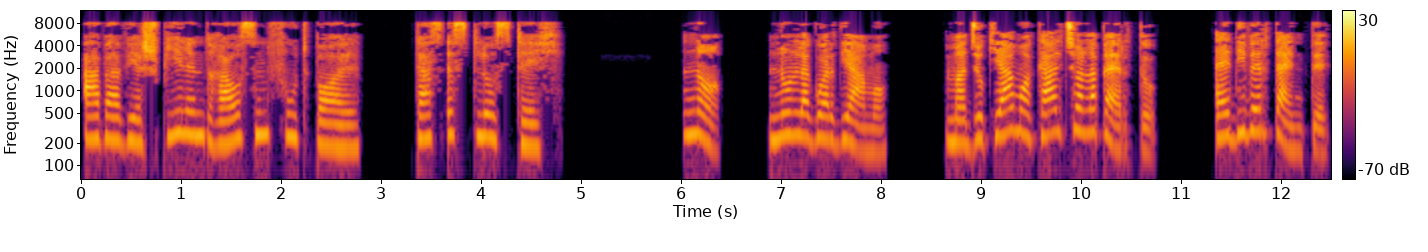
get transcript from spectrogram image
Aber wir spielen draußen Football. Das ist lustig. No. Non la guardiamo. Ma giochiamo a calcio all'aperto. È divertente.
